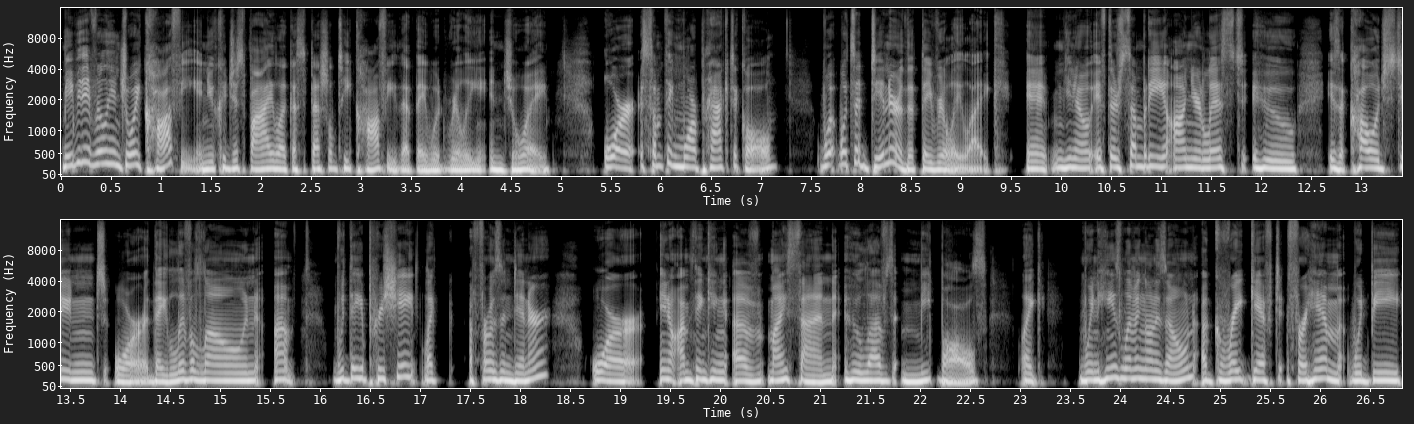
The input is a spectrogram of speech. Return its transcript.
maybe they really enjoy coffee and you could just buy like a specialty coffee that they would really enjoy, or something more practical. What, what's a dinner that they really like? It, you know, if there's somebody on your list who is a college student or they live alone, um, would they appreciate like a frozen dinner? Or, you know, I'm thinking of my son who loves meatballs. Like when he's living on his own, a great gift for him would be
